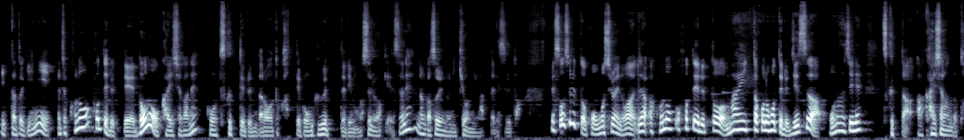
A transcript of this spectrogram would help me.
行った時に、じゃあこのホテルってどの会社がね、こう作ってるんだろうとかってこうググったりもするわけですよね。なんかそういうのに興味があったりすると。で、そうするとこう面白いのは、じゃあこのホテルと前行ったこのホテル実は同じね、作った会社なんだと。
